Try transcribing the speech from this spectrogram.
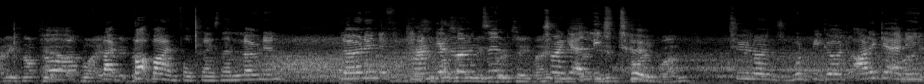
And he's knocked it out uh, like but buying four players and then loaning. Loaning if you can get loans in, try and get at least two. Two loans would be good. I didn't get any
